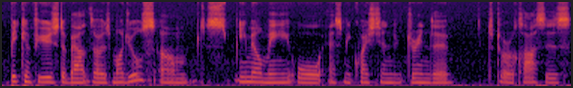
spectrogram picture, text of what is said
bit confused about those modules, um, just email me or ask me questions during the tutorial classes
